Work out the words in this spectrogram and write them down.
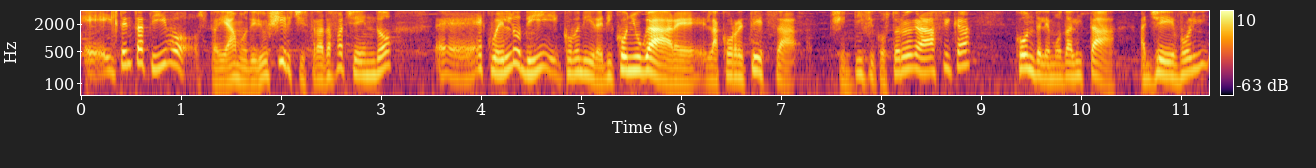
E il tentativo, speriamo di riuscirci strada facendo, eh, è quello di, dire, di coniugare la correttezza scientifico-storiografica con delle modalità agevoli,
